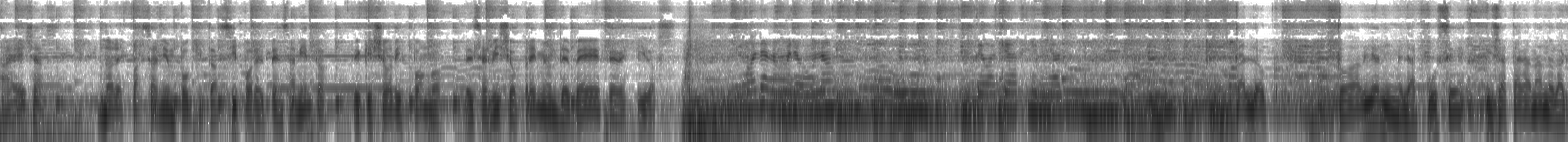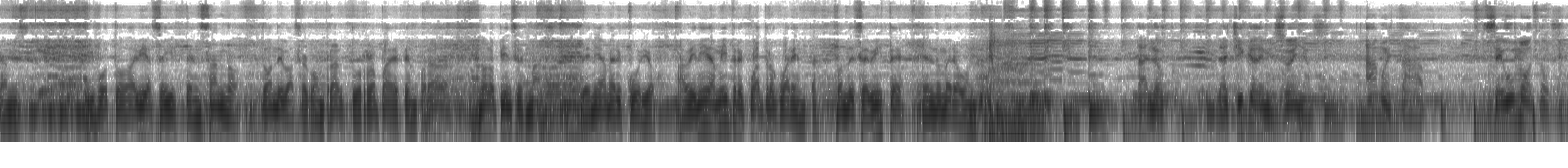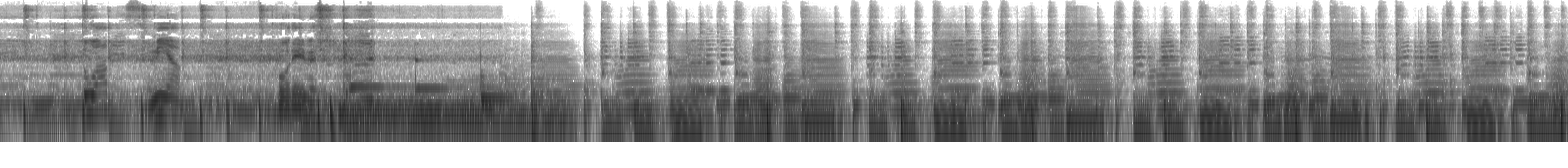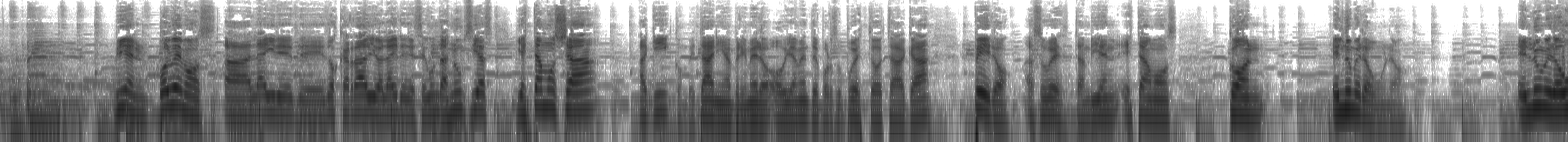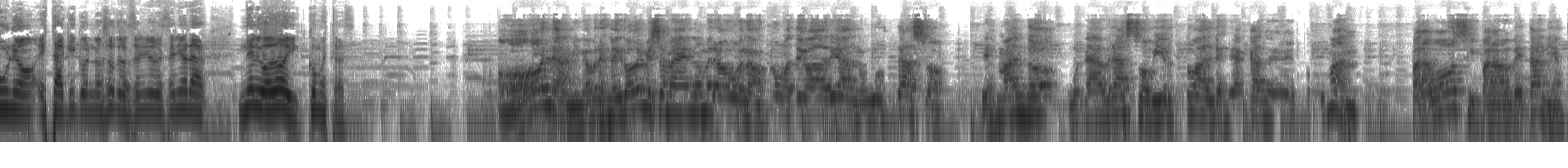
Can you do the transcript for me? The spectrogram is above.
A ellas no les pasa ni un poquito así por el pensamiento de que yo dispongo del servicio premium de BF Vestidos. Hola número uno. Te va a quedar genial. Estás loco. Todavía ni me la puse y ya está ganando la camisa. ¿Y vos todavía seguís pensando dónde vas a comprar tu ropa de temporada? No lo pienses más. Vení a Mercurio, Avenida Mitre 440, donde se viste el número uno. Estás loco. La chica de mis sueños. Amo esta app. Según Motos. Tu app, mi app. Forever. Bien, volvemos al aire de 2K Radio, al aire de Segundas Nupcias, y estamos ya aquí con Betania, primero, obviamente, por supuesto, está acá, pero a su vez también estamos con el número uno. El número uno está aquí con nosotros, señores y señoras. Nel Godoy, ¿cómo estás? Hola, mi nombre es Nel Godoy, me llama el número uno. ¿Cómo te va, Adrián? Un gustazo. Les mando un abrazo virtual desde acá, de Tucumán. Para vos y para Betania.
